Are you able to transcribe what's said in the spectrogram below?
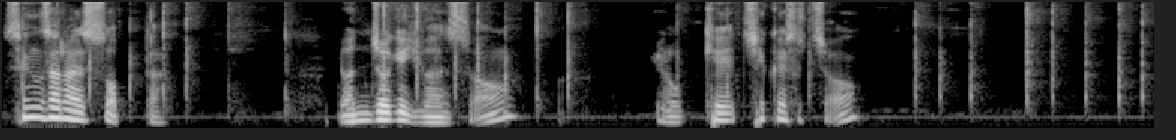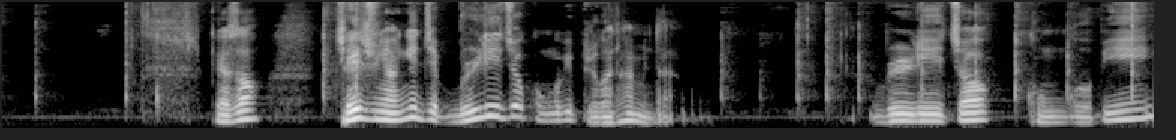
생산할 수 없다. 면적의 유한성, 이렇게 체크했었죠. 그래서 제일 중요한 게 이제 물리적 공급이 불가능합니다. 물리적 공급이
